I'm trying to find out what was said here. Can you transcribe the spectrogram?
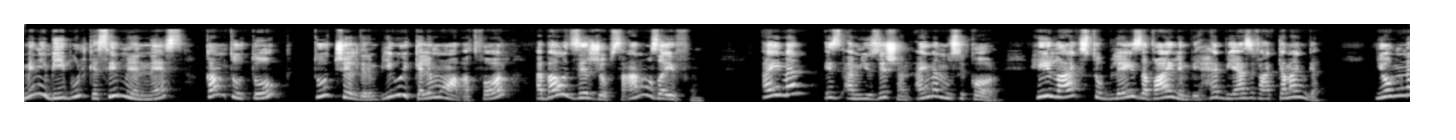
Many people كثير من الناس come to talk to children. بيجوا يتكلموا مع الأطفال about their jobs عن وظائفهم. أيمن is a musician. أيمن موسيقار he likes to play the violin. بيحب يعزف على الكمانجة يمنى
